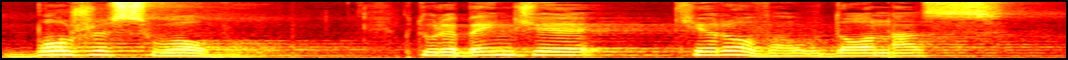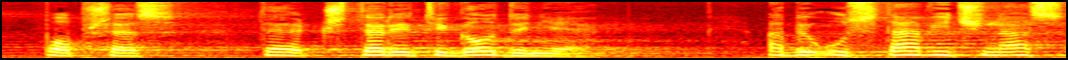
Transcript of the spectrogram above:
Boże Słowo, które będzie kierował do nas poprzez te cztery tygodnie, aby ustawić nas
